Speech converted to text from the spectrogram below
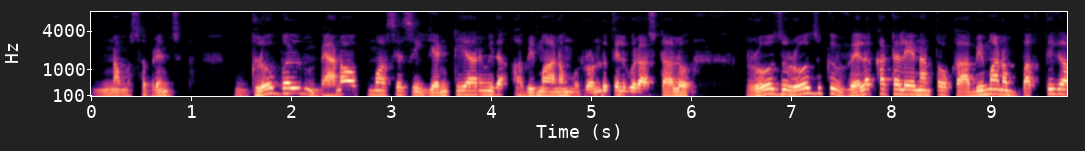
నమస్తే friends. Global man of masses NTR మీద అభిమానం రెండు తెలుగు రాష్ట్రాల్లో రోజు రోజుకు వెలకట్టలేనంత ఒక అభిమానం భక్తిగా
